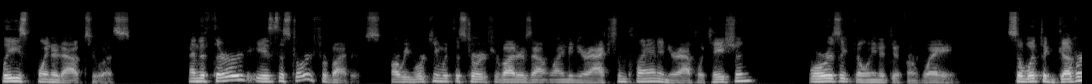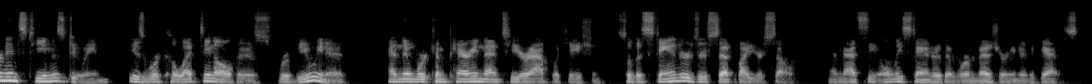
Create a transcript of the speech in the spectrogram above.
Please point it out to us. And the third is the storage providers. Are we working with the storage providers outlined in your action plan and your application, or is it going a different way? So what the governance team is doing is we're collecting all this, reviewing it, and then we're comparing that to your application. So the standards are set by yourself, and that's the only standard that we're measuring it against.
